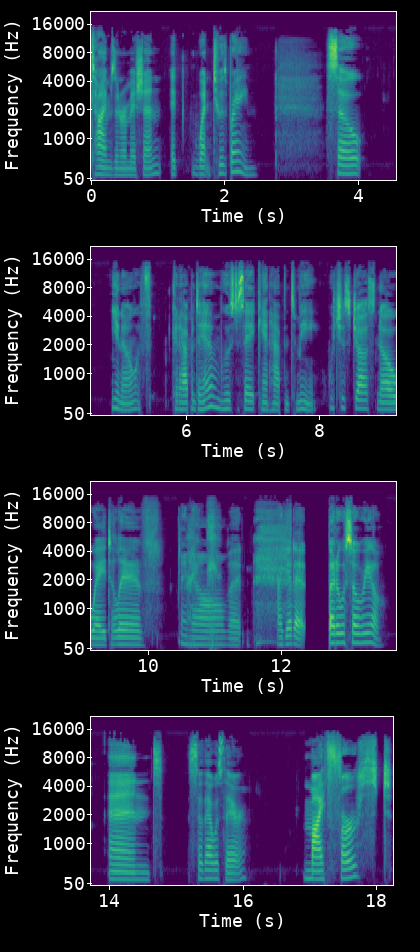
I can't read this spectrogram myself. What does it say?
times in remission, it went to his brain. So, you know, if it could happen to him, who's to say it can't happen to me? Which is just no way to live. I know, but I get it. But it was so real. And so that was there. My first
